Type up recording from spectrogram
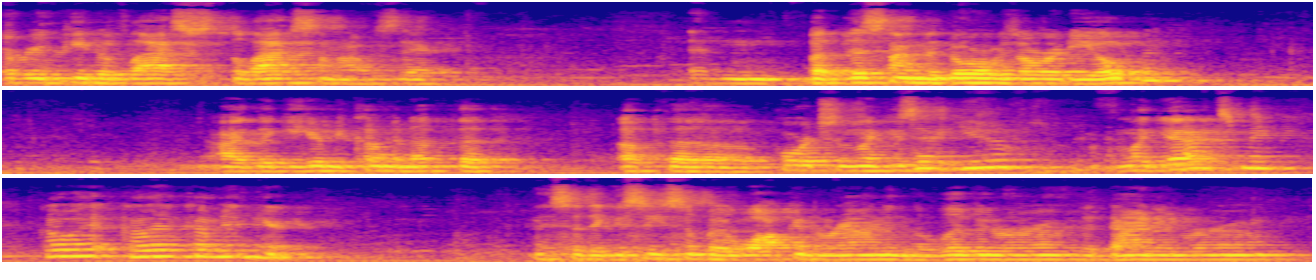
a repeat of last the last time I was there. And but this time the door was already open. I, they could hear me coming up the up the porch and like, is that you? I'm like, yeah, it's me. Go ahead, go ahead, come in here. They said they could see somebody walking around in the living room, the dining room.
